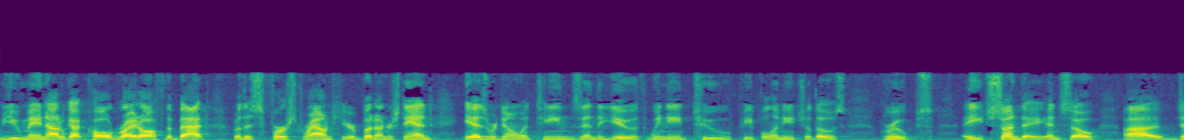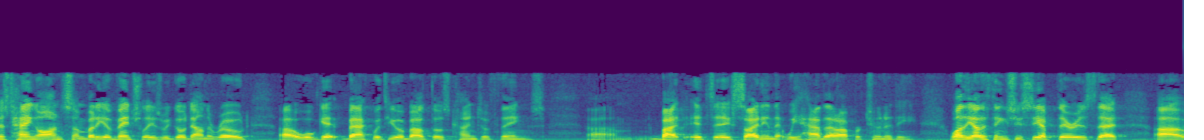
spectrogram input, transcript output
you may not have got called right off the bat for this first round here. But understand, as we're dealing with teens and the youth, we need two people in each of those groups each Sunday. And so uh, just hang on. Somebody eventually, as we go down the road, uh, we'll get back with you about those kinds of things. Um, but it's exciting that we have that opportunity. One of the other things you see up there is that uh,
